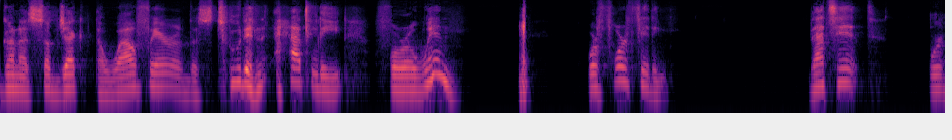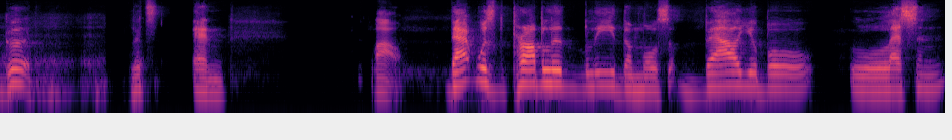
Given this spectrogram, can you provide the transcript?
going to subject the welfare of the student athlete for a win. We're forfeiting. That's it. We're good. Let's and Wow. That was probably the most valuable lesson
